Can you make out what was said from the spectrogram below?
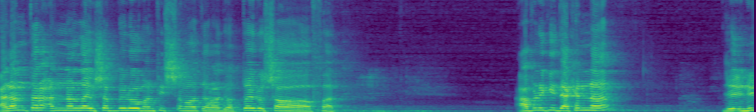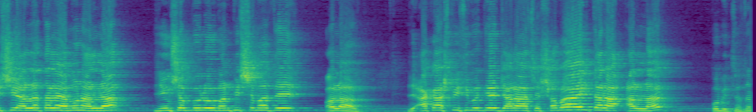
আলম তারা আন্নাল্লাহ ইউসাব্বিলু মানফিস সামাওয়াতি ওয়াল আরদি ওয়াত-তায়রু আপনি কি দেখেন না যে নিশ্চয়ই আল্লাহ তালা এমন আল্লাহ যে ইউসাব্বুলু মানফিস সামাতে অলাগ যে আকাশ পৃথিবীতে যারা আছে, সবাই তারা আল্লাহর পবিত্রতা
